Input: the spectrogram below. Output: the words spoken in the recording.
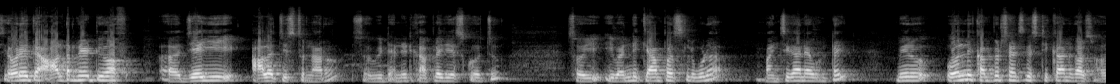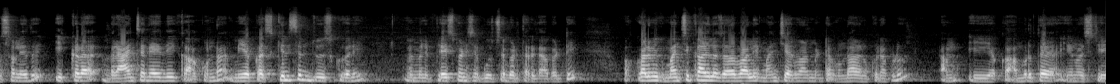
సో ఎవరైతే ఆల్టర్నేటివ్ ఆఫ్ జేఈ ఆలోచిస్తున్నారో సో వీటన్నిటికి అప్లై చేసుకోవచ్చు. సో ఇవన్నీ క్యాంపస్లు కూడా మంచిగానే ఉంటాయి. మీరు ఓన్లీ కంప్యూటర్ సైన్స్కి స్టిక్ అని కావాల్సిన అవసరం లేదు. ఇక్కడ బ్రాంచ్ అనేది కాకుండా మీ యొక్క స్కిల్స్ని చూసుకొని మిమ్మల్ని ప్లేస్మెంట్స్ కూర్చోబెడతారు కాబట్టి ఒకవేళ మీకు మంచి కాలేజీలో చదవాలి మంచి ఎన్వైర్న్మెంట్ ఉండాలనుకున్నప్పుడు ఈ యొక్క అమృత యూనివర్సిటీ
